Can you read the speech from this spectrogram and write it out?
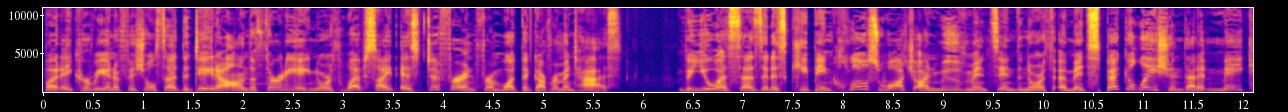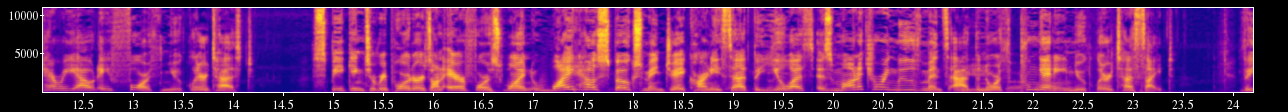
But a Korean official said the data on the 38 North website is different from what the government has. The U.S. says it is keeping close watch on movements in the North amid speculation that it may carry out a fourth nuclear test. Speaking to reporters on Air Force One, White House spokesman Jay Carney said the U.S. is monitoring movements at the North Punggye-ri nuclear test site. The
